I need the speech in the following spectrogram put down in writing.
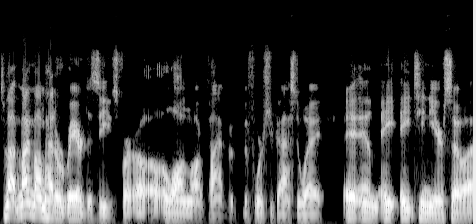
so my, my mom had a rare disease for a, a long, long time before she passed away, in eight, 18 years. So uh,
